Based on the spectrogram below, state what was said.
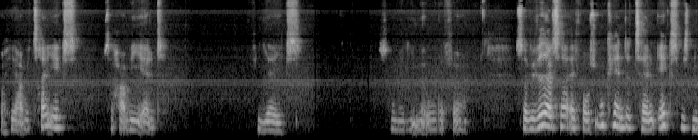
og her har vi 3x, så har vi i alt 4x, som er lige med 48. Så vi ved altså, at vores ukendte tal x, hvis vi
